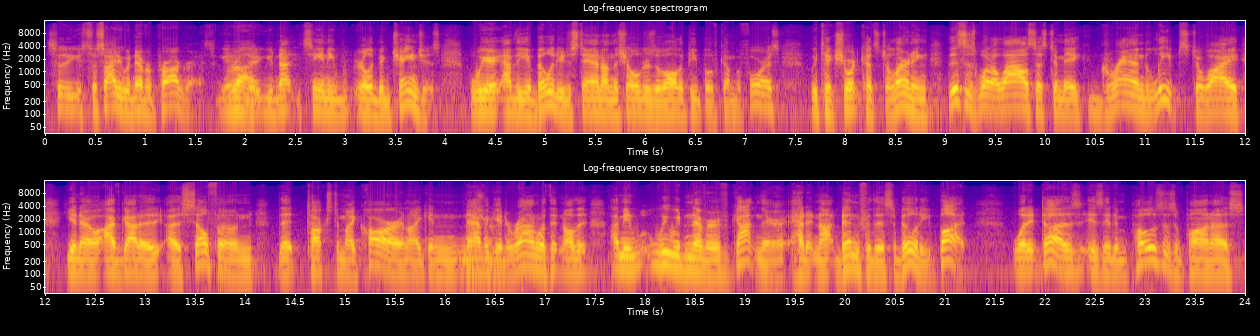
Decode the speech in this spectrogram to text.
so society would never progress. You Right. You'd not see any really big changes. But we have the ability to stand on the shoulders of all the people who have come before us. We take shortcuts to learning. This is what allows us to make grand leaps to why, you know, I've got a, a cell phone that talks to my car and I can navigate around with it and all that. I mean, we would never have gotten there had it not been for this ability. But what it does is it imposes upon us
